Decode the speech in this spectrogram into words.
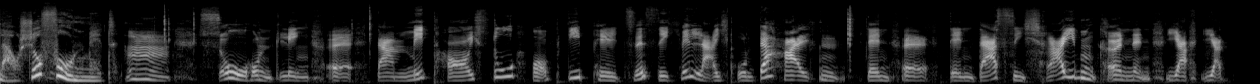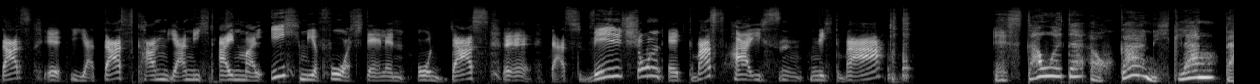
Lauschophon mit. Hm, so, Hundling, äh, damit horchst du, ob die Pilze sich vielleicht unterhalten. Denn, äh, denn dass sie schreiben können, ja, ja, das, äh, ja, das kann ja nicht einmal ich mir vorstellen. Und das, äh, das will schon etwas heißen, nicht wahr? Es dauerte auch gar nicht lang, da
